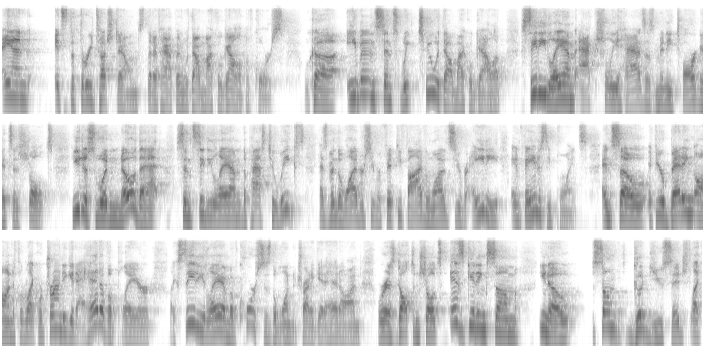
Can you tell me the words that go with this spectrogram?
And it's the three touchdowns that have happened without Michael Gallup, of course. Uh, even since week two without Michael Gallup, CeeDee Lamb actually has as many targets as Schultz. You just wouldn't know that since CeeDee Lamb the past two weeks has been the wide receiver 55 and wide receiver 80 in fantasy points. And so if you're betting on, if we're like, we're trying to get ahead of a player, like CeeDee Lamb, of course, is the one to try to get ahead on, whereas Dalton Schultz is getting some, you know, some good usage. Like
